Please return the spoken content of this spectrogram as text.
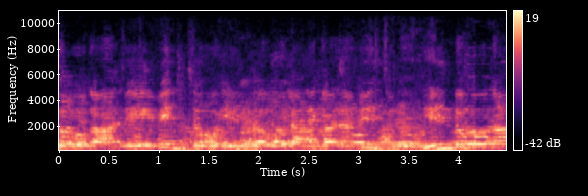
హిందువుగా జీవించు హిందువులని గర్వించు హిందువుగా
